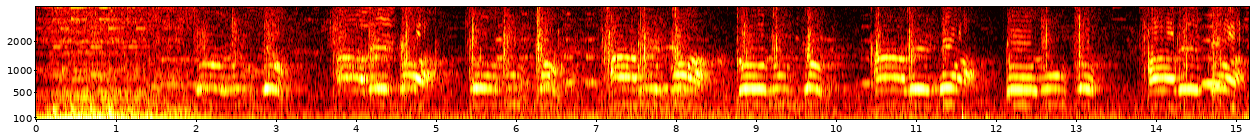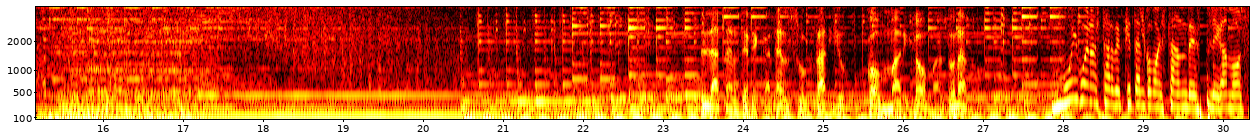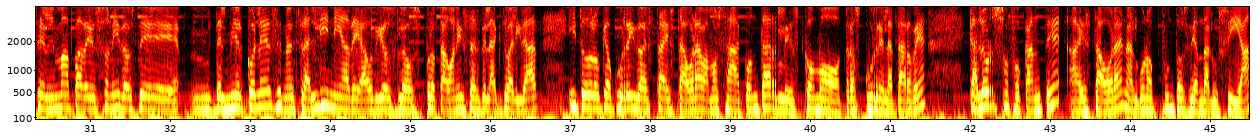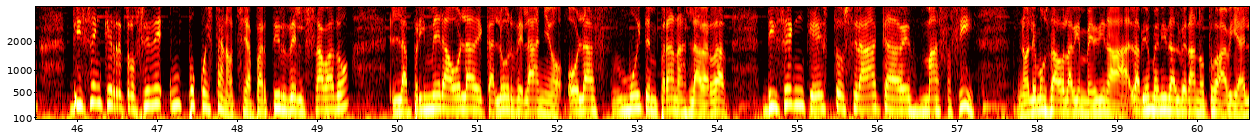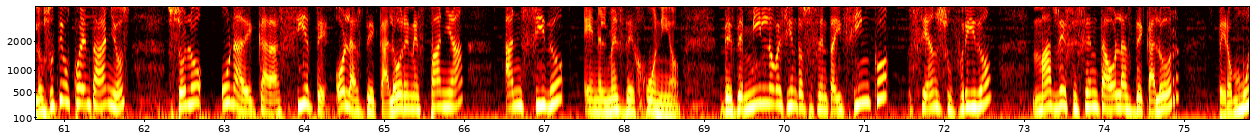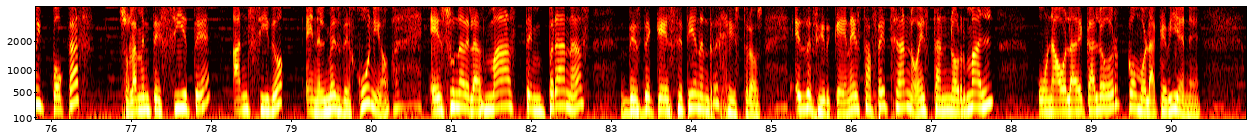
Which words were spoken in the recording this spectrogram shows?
La tarde de Canal Sur Radio con Mariló Maldonado. Muy buenas tardes, ¿qué tal? ¿Cómo están? Desplegamos el mapa de sonidos de, mm, del miércoles en nuestra línea de audios, los protagonistas de la actualidad y todo lo que ha ocurrido hasta esta hora. Vamos a contarles cómo transcurre la tarde. Calor sofocante a esta hora en algunos puntos de Andalucía. Dicen que retrocede un poco esta noche. A partir del sábado la primera ola de calor del año, olas muy tempranas, la verdad. Dicen que esto será cada vez más así. No le hemos dado la bienvenida, la bienvenida al verano todavía. En los últimos 40 años, solo una de cada siete olas de calor en España han sido en el mes de junio. Desde 1965 se han sufrido más de 60 olas de calor, pero muy pocas, solamente siete, han sido en el mes de junio. Es una de las más tempranas desde que se tienen registros. Es decir, que en esta fecha no es tan normal una ola de calor como la que viene.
